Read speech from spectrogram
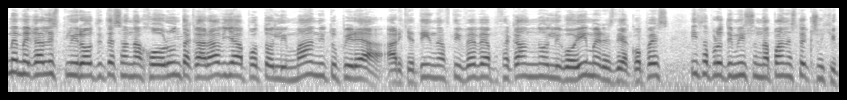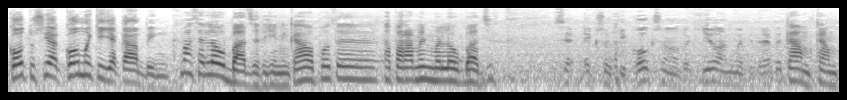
Με μεγάλες πληρότητες αναχωρούν τα καράβια από το λιμάνι του Πειραιά. Αρκετοί είναι αυτοί βέβαια που θα κάνουν ολιγοήμερες διακοπές ή θα προτιμήσουν να πάνε στο εξοχικό τους ή ακόμα και για κάμπινγκ. Είμαστε low budget γενικά, οπότε θα παραμείνουμε low budget σε εξοχικό ξενοδοχείο, αν μου επιτρέπετε. Καμπ, καμπ.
